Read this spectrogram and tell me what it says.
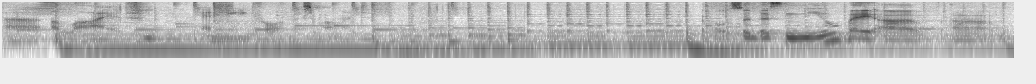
uh, alive mm-hmm. and meaningful in this moment. So this new way of um,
